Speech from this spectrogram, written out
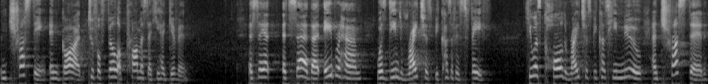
and trusting in God to fulfill a promise that He had given. It said, it said that Abraham was deemed righteous because of his faith. He was called righteous because he knew and trusted,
